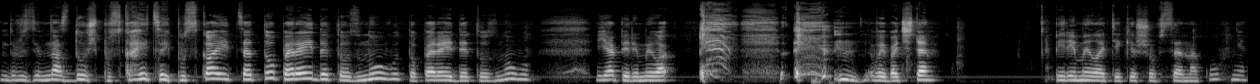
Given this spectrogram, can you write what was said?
Друзі, в нас дощ пускається і пускається, то перейде, то знову, то перейде, то знову. Я перемила, вибачте, перемила тільки що все на кухні,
